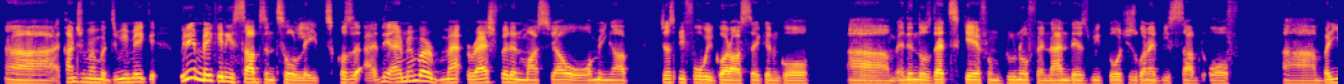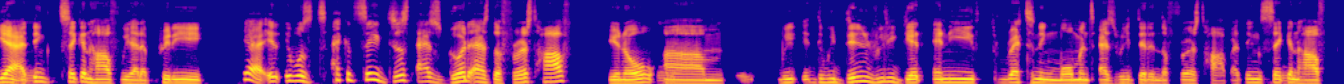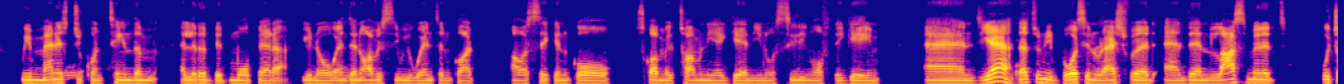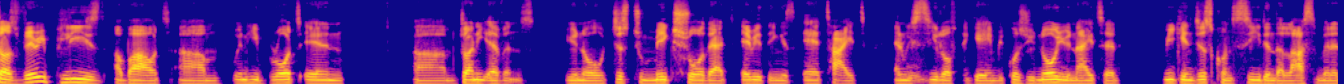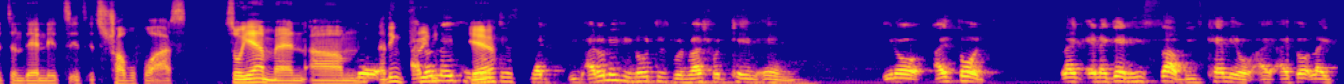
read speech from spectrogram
Uh, I can't remember. Did we make it? We didn't make any subs until late because I think I remember Matt Rashford and Martial were warming up just before we got our second goal. Um, and then there was that scare from Bruno Fernandes. We thought she's gonna be subbed off. Um, but yeah, I think second half we had a pretty yeah, it, it was I could say just as good as the first half. You know, mm. um, mm. we we didn't really get any threatening moments as we did in the first half. I think second mm. half we managed to contain them a little bit more better. You know, and then obviously we went and got our second goal. Scott McTominay again, you know, sealing off the game. And yeah, that's when we brought in Rashford. And then last minute, which I was very pleased about, um, when he brought in um, Jonny Evans you know, just to make sure that everything is airtight and we mm. seal off the game because you know United, we can just concede in the last minute and then it's it's, it's trouble for us. So yeah, man. Um, yeah, I think pretty, I don't know if you yeah. noticed that. I don't know if you noticed when Rashford came in. You know, I thought, like, and again, his sub, his cameo. I, I felt like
